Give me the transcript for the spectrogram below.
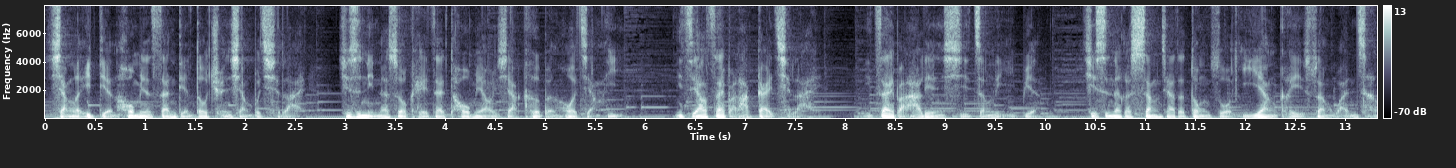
想了一点，后面三点都全想不起来。其实你那时候可以再偷瞄一下课本或讲义，你只要再把它盖起来，你再把它练习整理一遍，其实那个上架的动作一样可以算完成。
